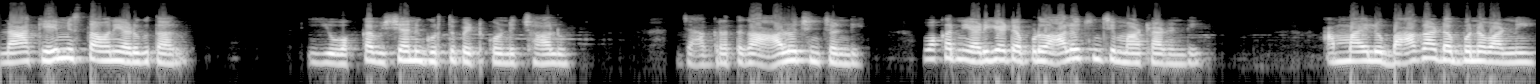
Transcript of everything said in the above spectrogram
నాకేమిస్తావని అడుగుతారు. ఈ ఒక్క విషయాన్ని గుర్తుపెట్టుకోండి చాలు. జాగ్రత్తగా ఆలోచించండి. ఒకరిని అడిగేటప్పుడు ఆలోచించి మాట్లాడండి. అమ్మాయిలు బాగా డబ్బున్న వాడిని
